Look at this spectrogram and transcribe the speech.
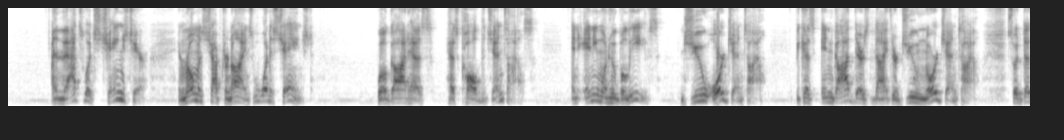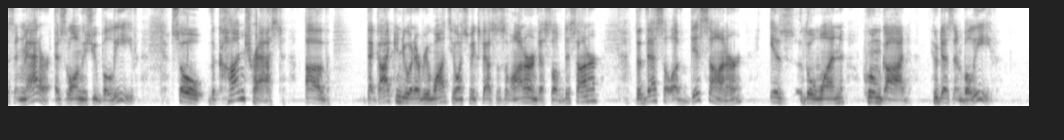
And that's what's changed here. In Romans chapter 9, so what has changed? Well, God has, has called the Gentiles and anyone who believes, Jew or Gentile, because in God there's neither Jew nor Gentile. So it doesn't matter as long as you believe. So the contrast of that God can do whatever he wants, he wants to make vessels of honor and vessels of dishonor. The vessel of dishonor is the one whom God who doesn't believe.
